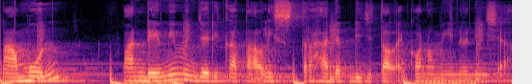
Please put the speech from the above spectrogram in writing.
Namun, pandemi menjadi katalis terhadap digital ekonomi Indonesia.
